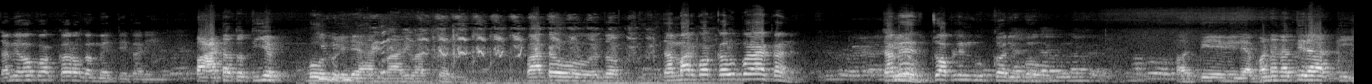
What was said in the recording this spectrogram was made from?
તમે હવે કોક કરો ગમે તે કરી પાટા તો તીએ બહુ લે મારી વાત કરી. પાટો તો તમારે કોક કરવું પડે કે ને? તમે ચોપલીન બુક કર્યું બહુ. હતી એવી લે. મને નથી રાખતી.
